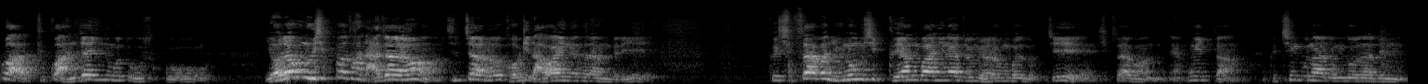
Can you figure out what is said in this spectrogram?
그거 아- 듣고 앉아 있는 것도 우습고 여러분 의식보다 다 낮아요. 진짜로 거기 나와 있는 사람들이 그 14번 윤홍식 그 양반이나 좀 여러분보다 높지 14번 예, 홍익당 그 친구나 정도나 좀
